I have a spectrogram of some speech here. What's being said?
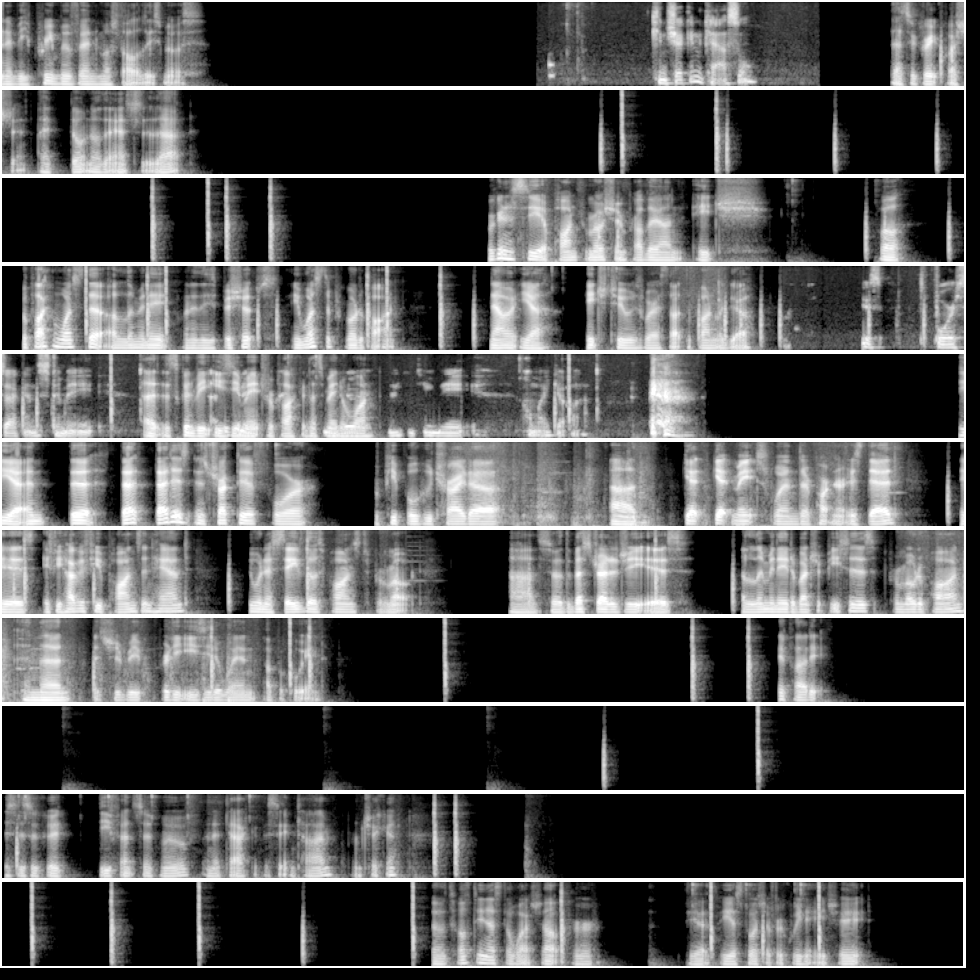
going to be pre-moving most all of these moves. Can chicken castle? That's a great question. I don't know the answer to that. We're going to see a pawn promotion probably on H. Well, so Plotkin wants to eliminate one of these bishops. He wants to promote a pawn. Now, yeah, H2 is where I thought the pawn would go. Just four seconds to mate. Uh, it's going to be easy mate for Plotkin. That's mate one. 92 mate. Oh my god. yeah, and the that that is instructive for for people who try to uh, get get mates when their partner is dead is if you have a few pawns in hand, you want to save those pawns to promote. Uh, so the best strategy is eliminate a bunch of pieces, promote a pawn, and then it should be pretty easy to win up a queen. Hey, Platty. This is a good defensive move and attack at the same time from Chicken. So 12 10 has to watch out for, yeah, he has to watch out for queen to h8.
